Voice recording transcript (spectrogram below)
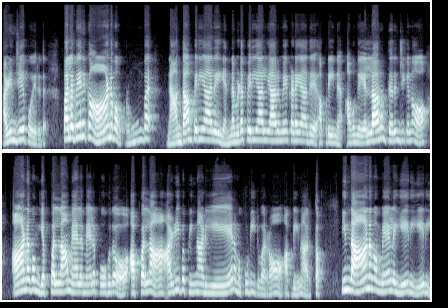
அழிஞ்சே போயிடுது பல பேருக்கு ஆணவம் ரொம்ப நான் தான் பெரிய ஆளு என்னை விட பெரிய ஆள் யாருமே கிடையாது அப்படின்னு அவங்க எல்லாரும் தெரிஞ்சுக்கணும். ஆணவம் எப்பெல்லாம் மேலே மேலே போகுதோ அப்பெல்லாம் அழிவை பின்னாடியே நம்ம கூட்டிகிட்டு வர்றோம் அப்படின்னு அர்த்தம். இந்த ஆணவம் மேலே ஏறி ஏறி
